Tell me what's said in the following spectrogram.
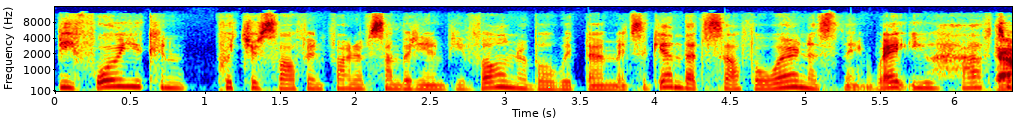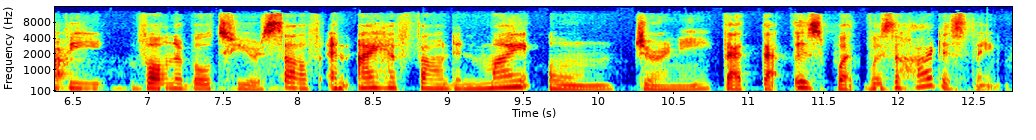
Before you can put yourself in front of somebody and be vulnerable with them, it's again that self awareness thing, right? You have Yeah. to be vulnerable to yourself. And I have found in my own journey that that is what was the hardest thing.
